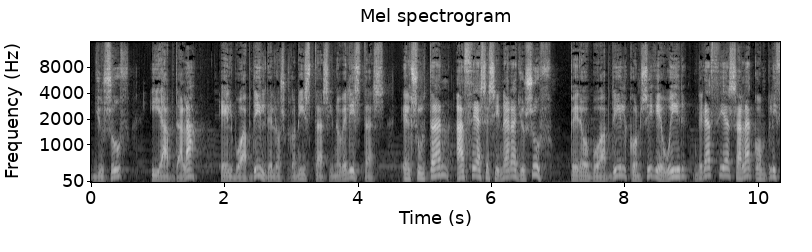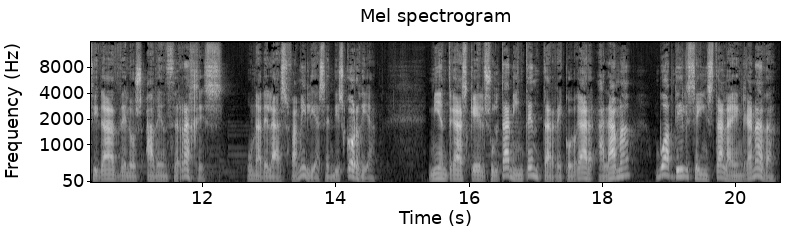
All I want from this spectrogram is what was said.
Yusuf y Abdalá, el Boabdil de los cronistas y novelistas. El sultán hace asesinar a Yusuf, pero Boabdil consigue huir gracias a la complicidad de los Abencerrajes, una de las familias en discordia. Mientras que el sultán intenta recobrar al ama, Boabdil se instala en Granada.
